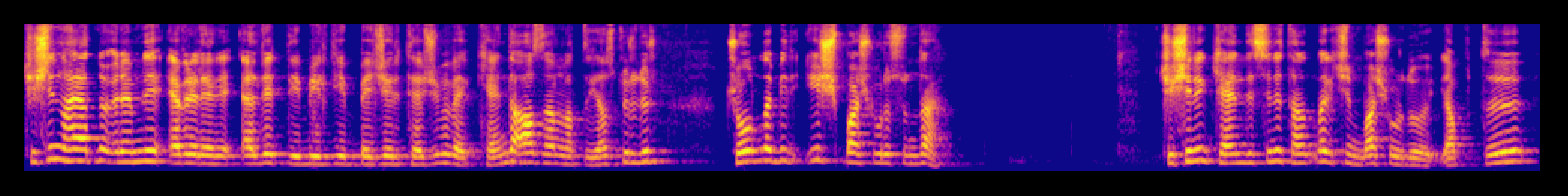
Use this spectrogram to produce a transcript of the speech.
Kişinin hayatında önemli evreleri, elde ettiği bilgi, beceri, tecrübe ve kendi ağzından anlattığı yazı türüdür. Çoğunlukla bir iş başvurusunda kişinin kendisini tanıtmak için başvurduğu, yaptığı,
